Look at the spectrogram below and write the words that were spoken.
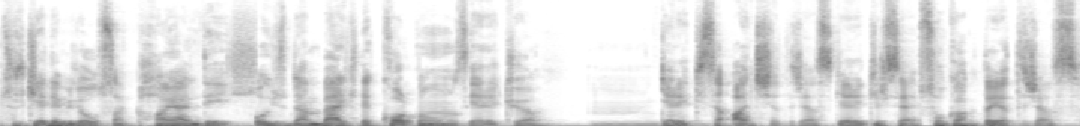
Türkiye'de bile olsak hayal değil. O yüzden belki de korkmamamız gerekiyor. Hmm, Gerekirse aç yatacağız, gerekirse sokakta yatacağız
